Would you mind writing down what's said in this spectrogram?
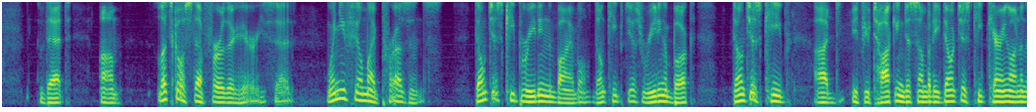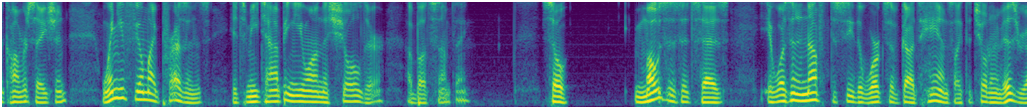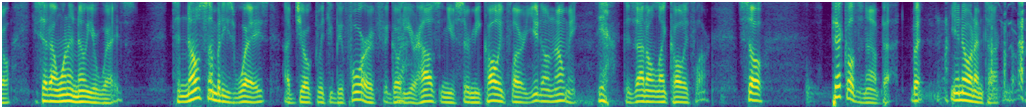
that um, let's go a step further here. He said, when you feel my presence, don't just keep reading the Bible. Don't keep just reading a book. Don't just keep, uh, if you're talking to somebody, don't just keep carrying on in the conversation. When you feel my presence, it's me tapping you on the shoulder about something. So, Moses, it says, it wasn't enough to see the works of God's hands like the children of Israel. He said, I want to know your ways to know somebody's ways. I've joked with you before. If I go to your house and you serve me cauliflower, you don't know me Yeah. because I don't like cauliflower. So pickled's not bad, but you know what I'm talking about.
